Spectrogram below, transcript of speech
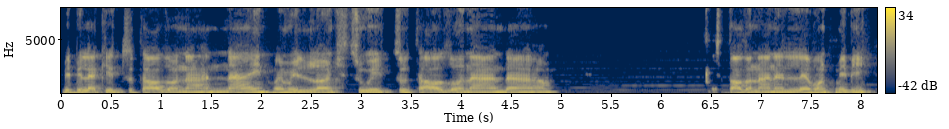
maybe like a 2009 when we launched to a 2000 and, um, 2011, maybe.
